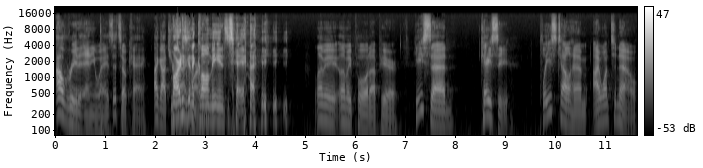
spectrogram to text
I'll read it anyways. It's okay. I got you. Marty's going to call me and say, Let me let me pull it up here. He said, "Casey, please tell him I want to know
